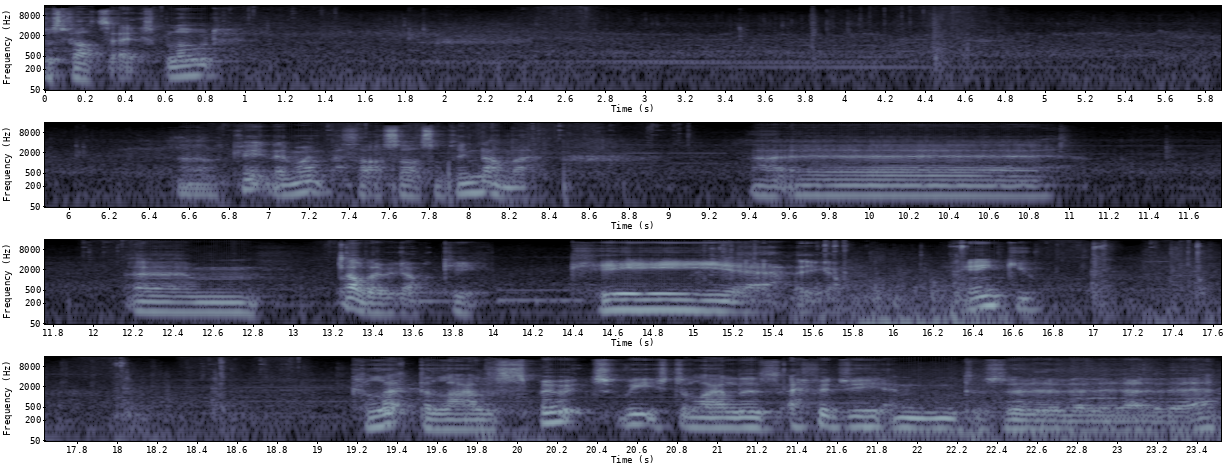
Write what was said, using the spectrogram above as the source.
Just felt it explode. Okay, never mind. I thought I saw something down there. Uh, um, oh, there we go. Key. Key. Yeah, there you go. Thank you. Collect Delilah's spirit, reach Delilah's effigy, and there,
